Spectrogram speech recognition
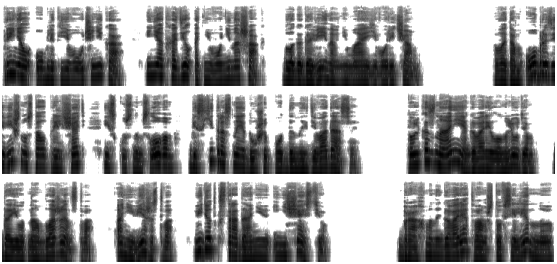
принял облик его ученика и не отходил от него ни на шаг, благоговейно внимая его речам. В этом образе Вишну стал прельщать искусным словом бесхитростные души подданных Девадасы. «Только знание, — говорил он людям, — дает нам блаженство, а невежество ведет к страданию и несчастью. Брахманы говорят вам, что Вселенную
